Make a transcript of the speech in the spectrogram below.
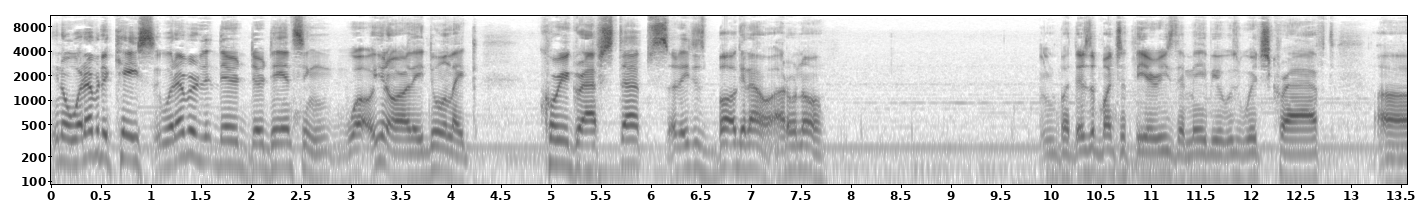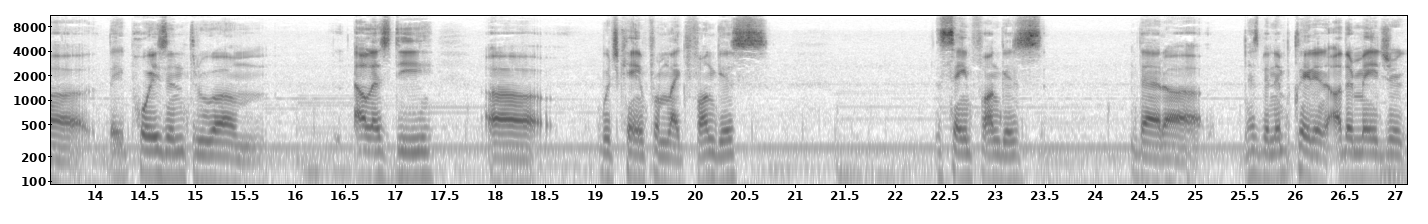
You know, whatever the case, whatever they're they're dancing. Well, you know, are they doing like choreographed steps? Are they just bugging out? I don't know. But there's a bunch of theories that maybe it was witchcraft. Uh, they poisoned through um, LSD. Uh, which came from like fungus, the same fungus that uh, has been implicated in other major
